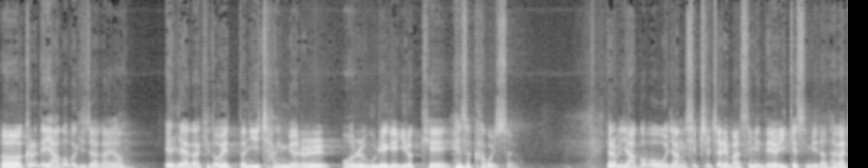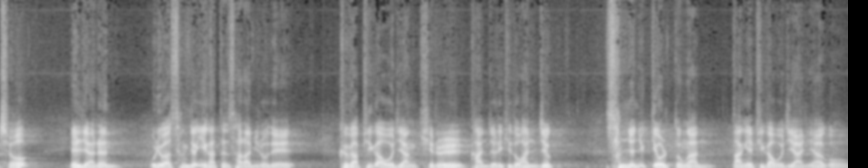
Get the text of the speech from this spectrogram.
어, 그런데 야고보 기자가요. 엘리야가 기도했던 이 장면을 오늘 우리에게 이렇게 해석하고 있어요. 여러분 야고보 5장 17절의 말씀인데요. 읽겠습니다. 다 같이요. 엘리야는 우리와 성정이 같은 사람이로되 그가 비가 오지 않기를 간절히 기도한즉 3년 6개월 동안 땅에 비가 오지 아니하고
